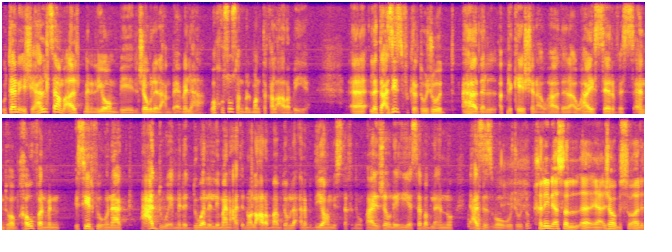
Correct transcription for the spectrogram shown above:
وثاني شيء هل سام ألتمان اليوم بالجولة اللي عم بيعملها وخصوصا بالمنطقة العربية آه، لتعزيز فكرة وجود هذا ال application أو هذا أو هاي ال service عندهم خوفا من يصير في هناك عدوى من الدول اللي منعت إنه العرب ما بدهم لا أنا بدي إياهم يستخدموا فهي الجولة هي سبب لأنه يعزز وجوده. خليني أسأل آه، يعني أجاوب السؤال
